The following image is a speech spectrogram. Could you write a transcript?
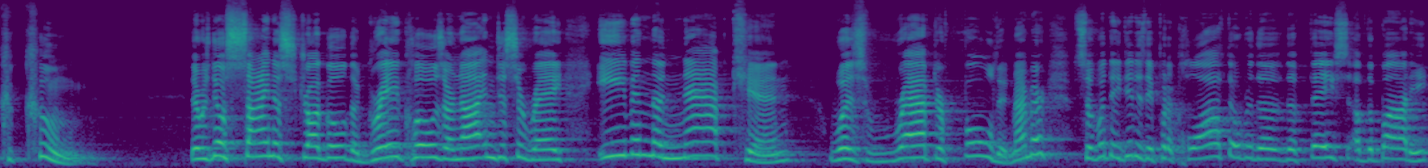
cocoon. There was no sign of struggle. The grave clothes are not in disarray. Even the napkin was wrapped or folded. Remember? So, what they did is they put a cloth over the, the face of the body,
